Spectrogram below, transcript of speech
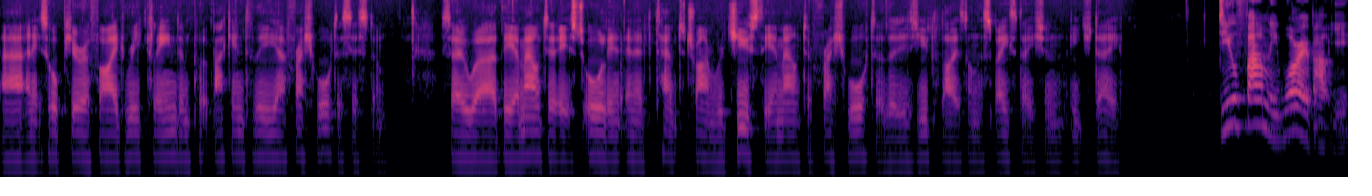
Uh, and it's all purified, recleaned, and put back into the uh, freshwater system. So uh, the amount of, it's all in, in, an attempt to try and reduce the amount of fresh water that is utilised on the space station each day. Do your family worry about you?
